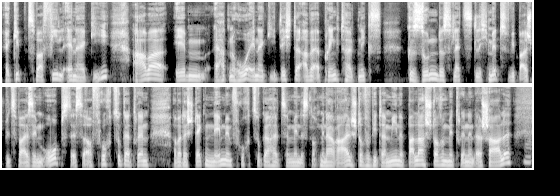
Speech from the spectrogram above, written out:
er gibt zwar viel Energie, aber eben er hat eine hohe Energiedichte, aber er bringt halt nichts Gesundes letztlich mit, wie beispielsweise im Obst, da ist ja auch Fruchtzucker drin, aber da stecken neben dem Fruchtzucker halt zumindest noch Mineralstoffe, Vitamine, Ballaststoffe mit drin in der Schale. Ja.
